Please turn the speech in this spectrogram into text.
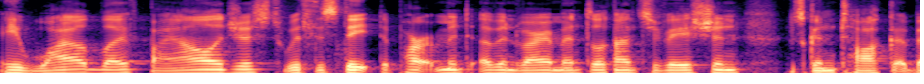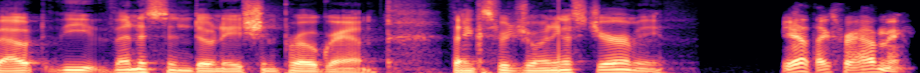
a wildlife biologist with the State Department of Environmental Conservation, who's going to talk about the venison donation program. Thanks for joining us, Jeremy. Yeah, thanks for having me.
